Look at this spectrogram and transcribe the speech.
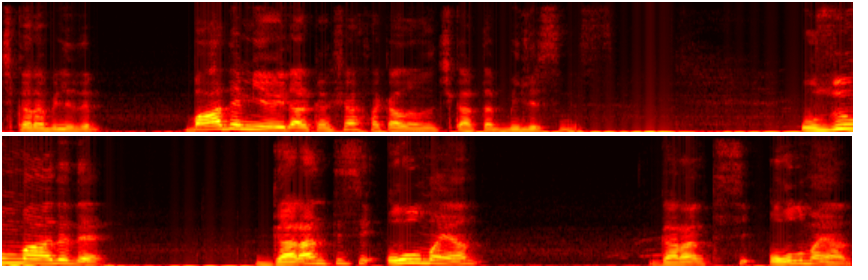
çıkarabilirim? Badem yağıyla arkadaşlar sakallarınızı çıkartabilirsiniz. Uzun vadede garantisi olmayan garantisi olmayan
